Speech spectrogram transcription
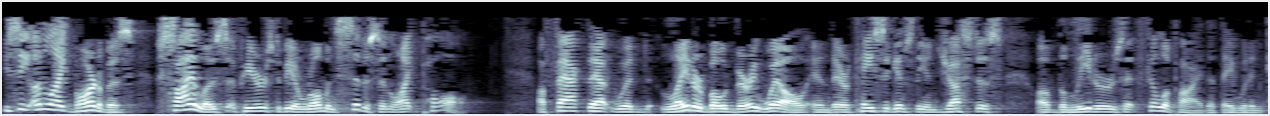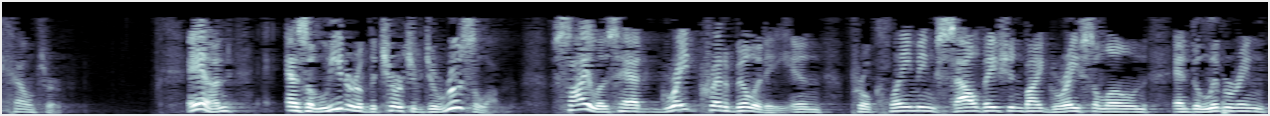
You see, unlike Barnabas, Silas appears to be a Roman citizen like Paul. A fact that would later bode very well in their case against the injustice of the leaders at Philippi that they would encounter. And as a leader of the church of Jerusalem, Silas had great credibility in proclaiming salvation by grace alone and delivering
